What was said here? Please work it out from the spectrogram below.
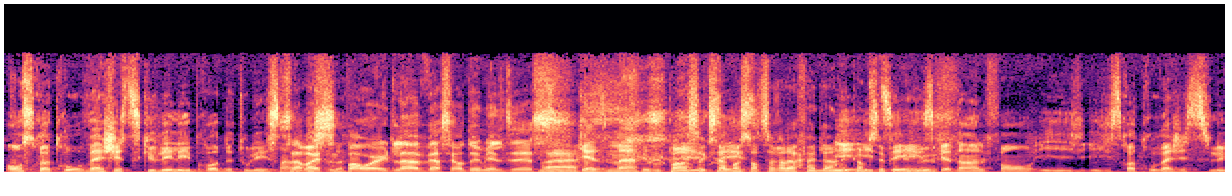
on se retrouve à gesticuler les bras de tous les sens. Ça va être une Power Glove version 2010. Ouais. Quasiment. Et vous pensez Ils que ça va disent- sortir à la fin de l'année comme ils c'est disent prévu? que dans le fond, ils, ils se retrouvent à gesticuler,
